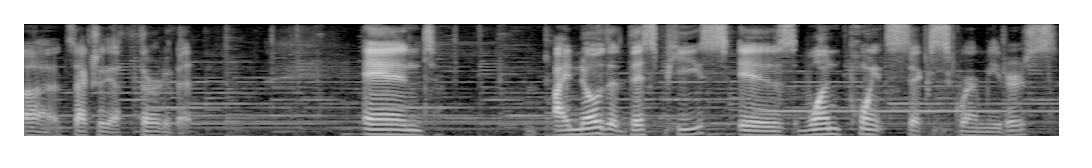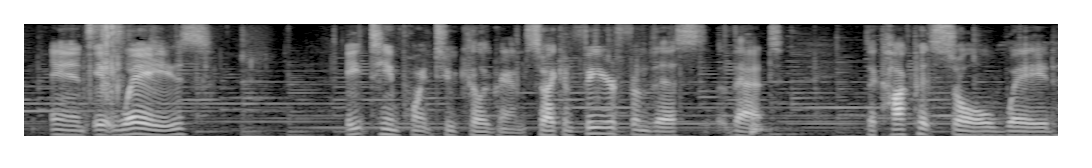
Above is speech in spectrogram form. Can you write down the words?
uh, it's actually a third of it. And I know that this piece is 1.6 square meters and it weighs 18.2 kilograms. So I can figure from this that the cockpit sole weighed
